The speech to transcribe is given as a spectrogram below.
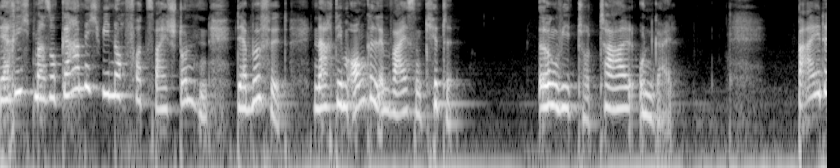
Der riecht mal so gar nicht wie noch vor zwei Stunden. Der müffelt nach dem Onkel im weißen Kittel. Irgendwie total ungeil. Beide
